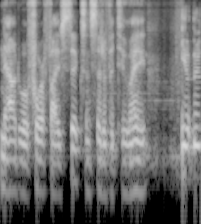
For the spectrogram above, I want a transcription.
now to a 456 instead of a 2.8 you know, there,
